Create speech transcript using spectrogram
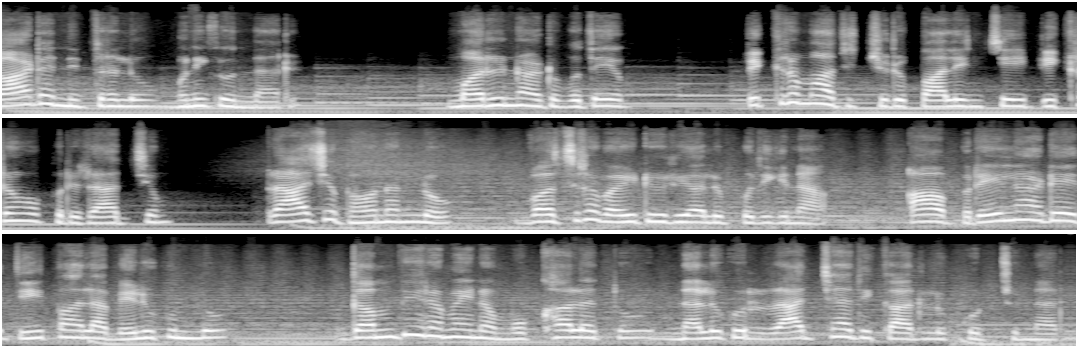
గాఢ నిద్రలో మునిగి ఉన్నారు. మరునాడు ఉదయం విక్రమాదిత్యుడు పాలించే విక్రమపురి రాజ్యం రాజభవనంలో వజ్ర వైడూర్యాలు పొదిగిన ఆ బ్రేలాడే దీపాల వెలుగుల్లో గంభీరమైన ముఖాలతో నలుగురు రాజ్యాధికారులు కూర్చున్నారు.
